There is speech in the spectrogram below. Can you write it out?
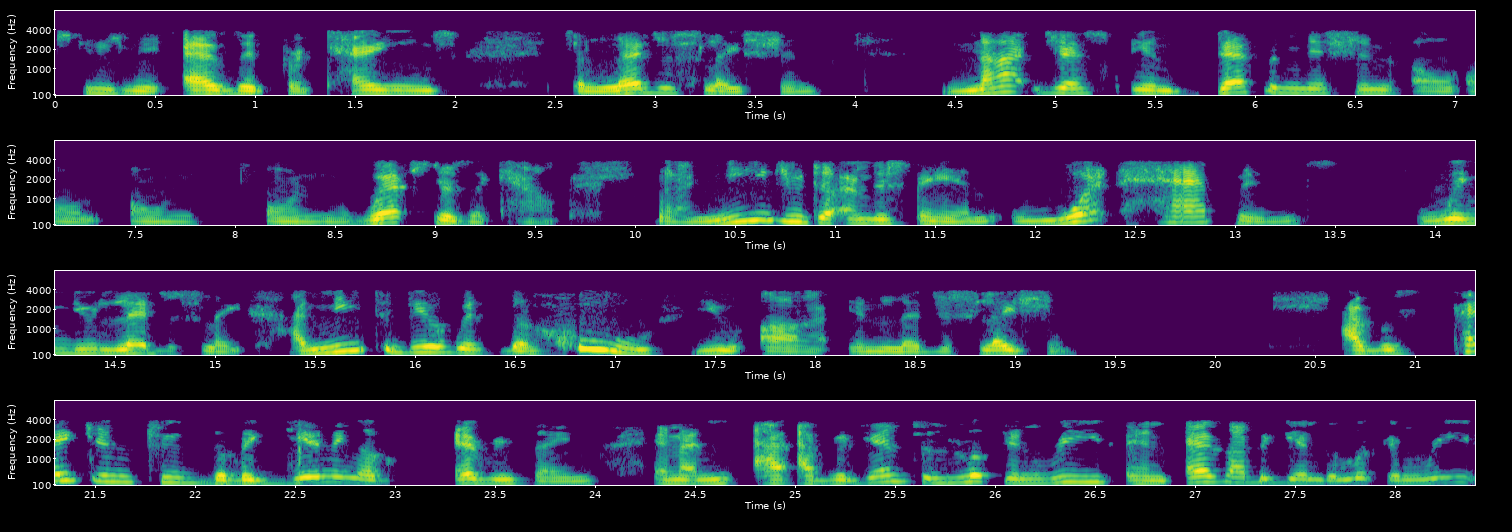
excuse me, as it pertains to legislation, not just in definition on, on, on on Webster's account, but I need you to understand what happens when you legislate. I need to deal with the who you are in legislation. I was taken to the beginning of everything and I, I began to look and read and as I began to look and read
